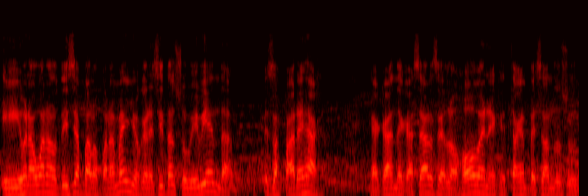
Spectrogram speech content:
Y una buena noticia para los panameños que necesitan su vivienda, esas parejas que acaban de casarse, los jóvenes que están empezando su,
